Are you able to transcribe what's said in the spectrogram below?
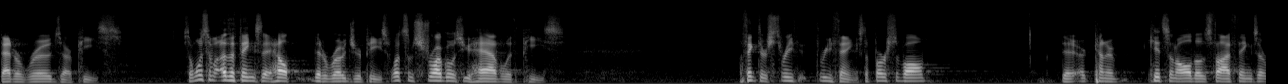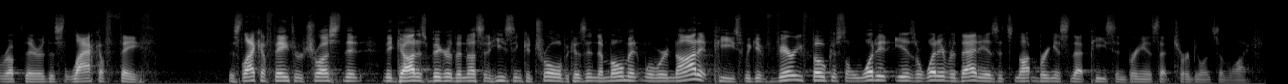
That erodes our peace. So, what's some other things that help that erodes your peace? What's some struggles you have with peace? I think there's three, three things. The first of all, that kind of hits on all those five things that were up there this lack of faith. This lack of faith or trust that, that God is bigger than us and He's in control. Because in the moment when we're not at peace, we get very focused on what it is or whatever that is. It's not bringing us that peace and bringing us that turbulence in life.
